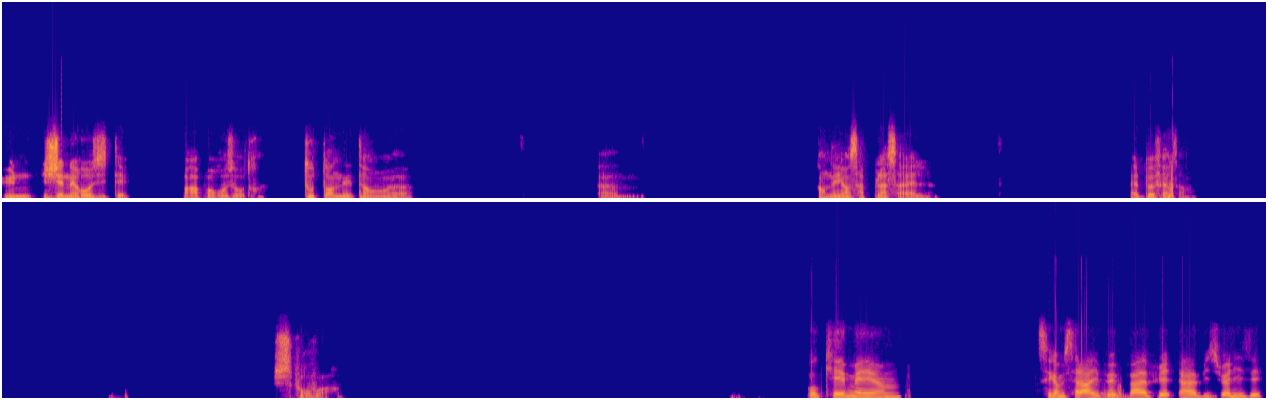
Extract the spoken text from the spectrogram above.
une générosité par rapport aux autres, tout en étant, en ayant sa place à elle. Elle peut faire ça, Juste pour voir. Ok, mais euh, c'est comme si elle n'arrivait pas à, visualiser.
